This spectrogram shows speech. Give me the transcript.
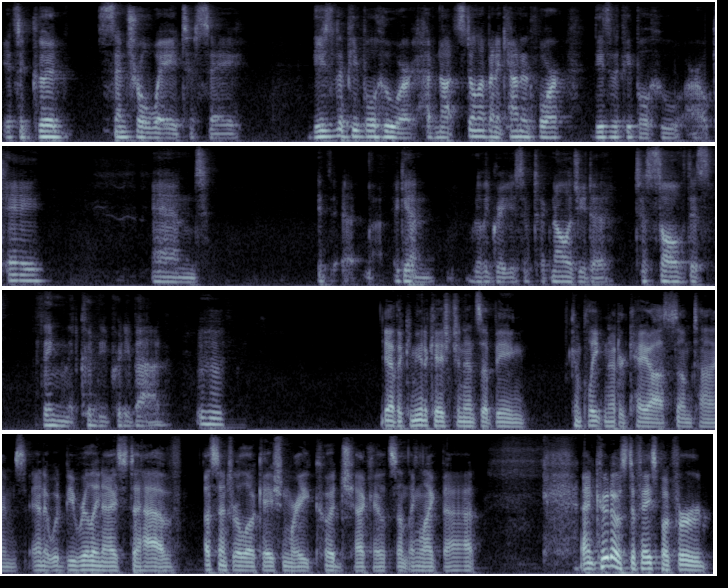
it's a good central way to say, these are the people who are have not still not been accounted for. These are the people who are okay, and it, uh, again, really great use of technology to to solve this thing that could be pretty bad. hmm yeah, the communication ends up being complete and utter chaos sometimes, and it would be really nice to have a central location where you could check out something like that. And kudos to Facebook for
